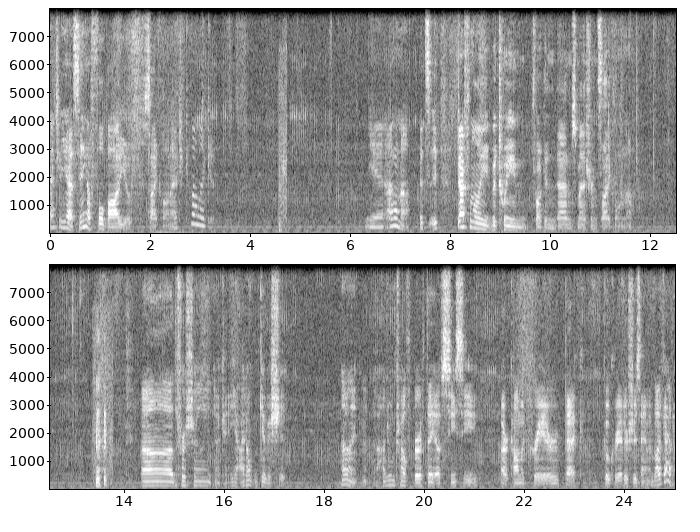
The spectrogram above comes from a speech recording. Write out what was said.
Actually, yeah, seeing a full body of Cyclone, I actually kind of like it. Yeah, I don't know. It's it definitely between fucking Atom Smasher and Cyclone though. uh, the first trailer. Okay, yeah, I don't give a shit. Wait, 112th birthday of CC, our comic creator Beck, co-creator Shazam and Black Adam.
